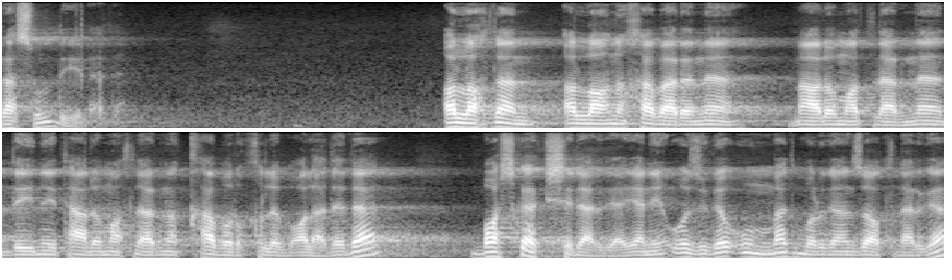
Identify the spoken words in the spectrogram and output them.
rasul deyiladi. Allohdan allohni xabarini ma'lumotlarni diniy ta'limotlarni qabul qilib oladida boshqa kishilarga ya'ni o'ziga ummat bo'lgan zotlarga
